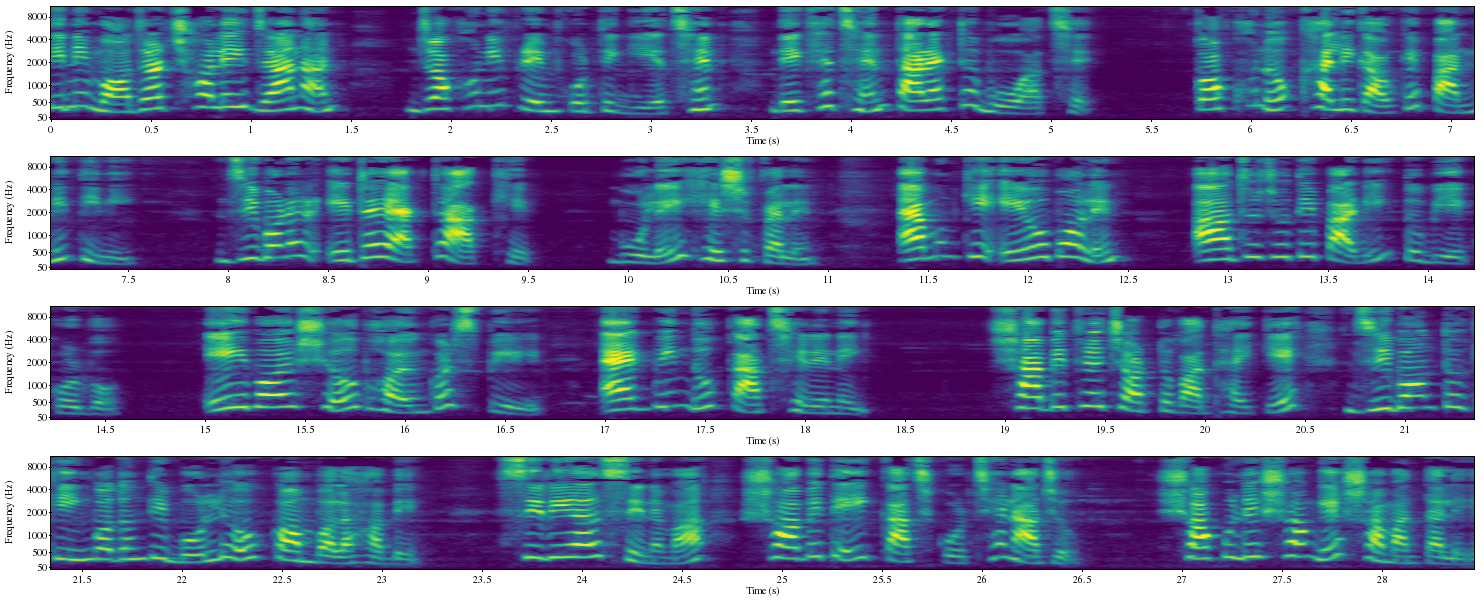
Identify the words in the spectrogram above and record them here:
তিনি মজার ছলেই জানান, যখনই প্রেম করতে গিয়েছেন, দেখেছেন তার একটা বউ আছে। কখনো খালি কাউকে পাননি তিনি। জীবনের এটাই একটা আক্ষেপ, বলেই হেসে ফেলেন। এমনকি এও বলেন, আজও যদি পারি তো বিয়ে করব। এই বয়সেও ভয়ঙ্কর স্পিরিট এক বিন্দু কাজ ছেড়ে নেই। সাবিত্রী চট্টোপাধ্যায়কে জীবন্ত কিংবদন্তি বললেও কম বলা হবে। সিরিয়াল, সিনেমা, সবেতেই কাজ করছেন আজও, সকলের সঙ্গে সমানতালে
